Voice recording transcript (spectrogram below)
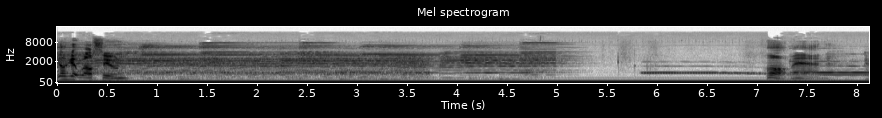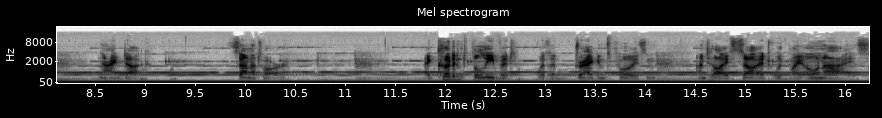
you'll get well soon. Oh man. Alright, Doc. Sanator. I couldn't believe it was a dragon's poison until I saw it with my own eyes.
